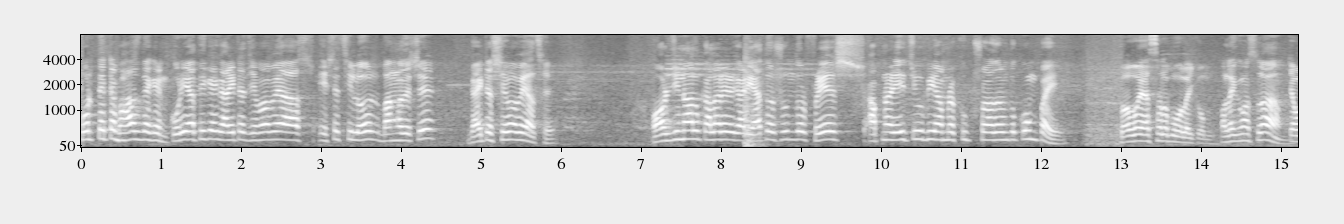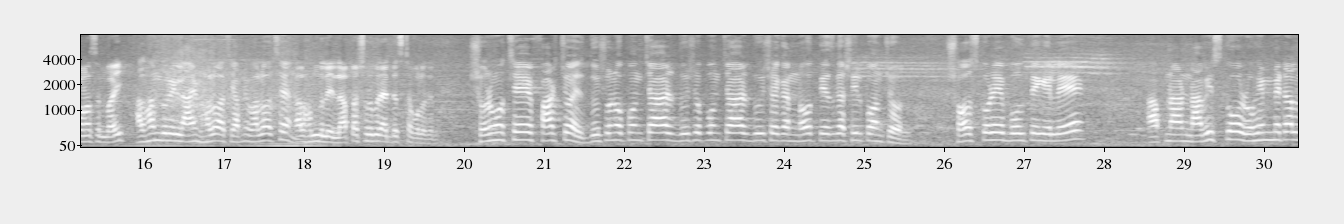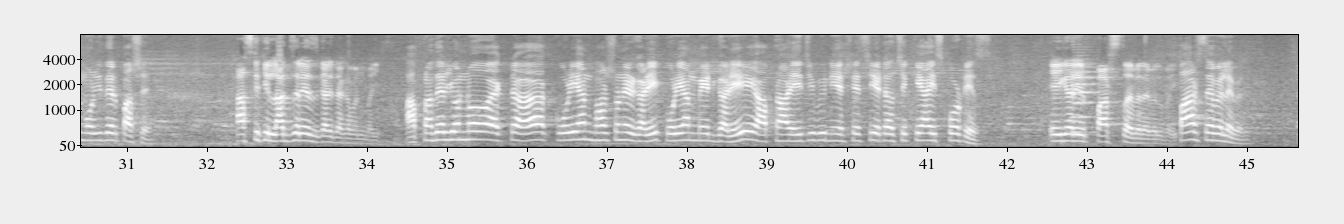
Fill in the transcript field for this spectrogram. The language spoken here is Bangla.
প্রত্যেকটা ভাঁজ দেখেন কোরিয়া থেকে গাড়িটা যেভাবে এসেছিল বাংলাদেশে গাড়িটা সেভাবে আছে। অরিজিনাল কালারের গাড়ি এত সুন্দর ফ্রেশ আপনার এইচ ইউবি আমরা খুব সাধারণত কম পাই। বাবা ভাই আসসালামু আলাইকুম। ওয়ালাইকুম আসসালাম। কেমন আছেন ভাই? আলহামদুলিল্লাহ আমি ভালো আছি। আপনি ভালো আছেন? আলহামদুলিল্লাহ আপনার শোরুমের অ্যাড্রেসটা বলে দেন। শোরুম হচ্ছে ফার্স্ট চয়েস দুশো উনপঞ্চাশ দুশো পঞ্চাশ দুইশো একান্ন তেজগা শিল্প অঞ্চল। সহজ করে বলতে গেলে আপনার নাবিস্কো রহিম মেটাল মসজিদের পাশে। আজকে কি লাক্সারিয়াস গাড়ি দেখাবেন ভাই? আপনাদের জন্য একটা কোরিয়ান ভার্সনের গাড়ি কোরিয়ান মেড গাড়ি আপনার এইচইবি নিয়ে এসেছি এটা হচ্ছে কেআই স্পোর্টেস এই গাড়ির পার্টস তো অ্যাভেলেবেল ভাই। পার্টস অ্যাভেলেবেল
